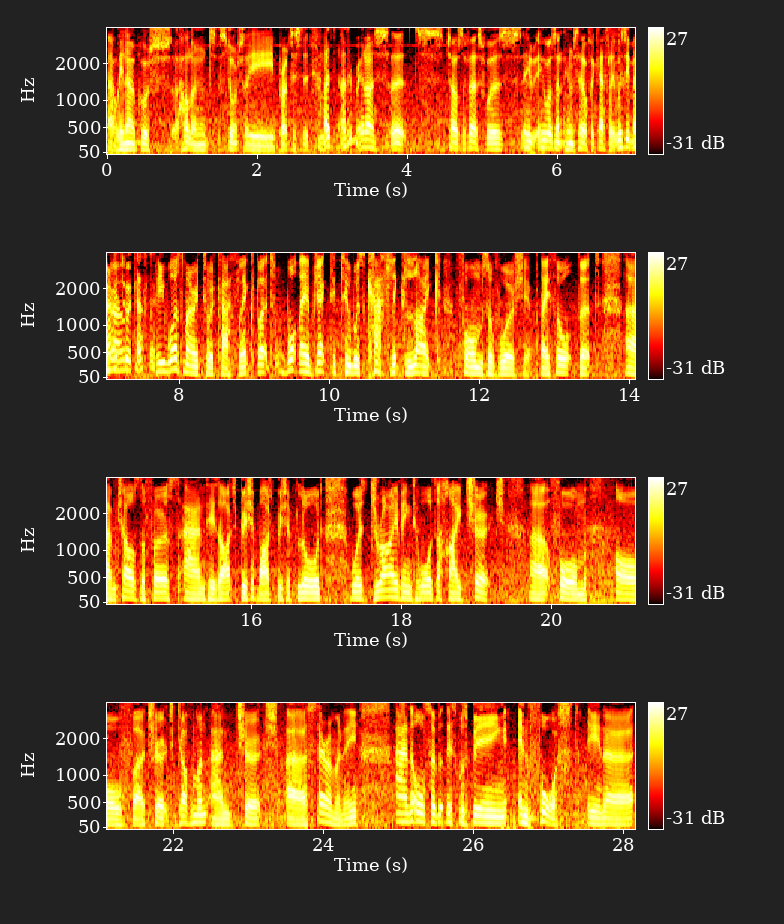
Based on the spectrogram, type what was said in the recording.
Uh, we know, of course, Holland staunchly protested. I, I didn't realise that Charles I was, he, he, wasn't himself a Catholic. Was he married no, to a Catholic? He was married to a Catholic, but what they objected to was Catholic like forms of worship. They thought that um, Charles I and his Archbishop, Archbishop Laud, was driving towards a high church uh, form of uh, church government and church uh, ceremony, and also that this was being enforced in a,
